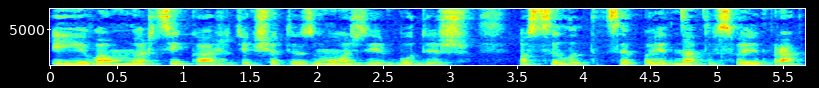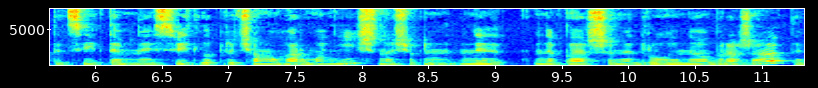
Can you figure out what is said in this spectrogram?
і вам мерці кажуть, якщо ти в змозі будеш осилити це, поєднати в своїй практиці і темне і світло, причому гармонічно, щоб не, не перше, не друге не ображати.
